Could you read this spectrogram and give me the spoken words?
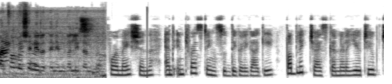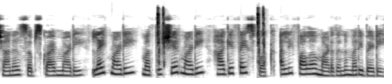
ಕನ್ಫರ್ಮೇಶನ್ ಇರುತ್ತೆ ನಿಮ್ಗೆ ಅಲ್ಲಿ ತನಕ. ಇನ್ಫಾರ್ಮೇಶನ್ ಅಂಡ್ ಇಂಟ್ರೆಸ್ಟಿಂಗ್ ಸುದ್ದಿಗಳಿಗಾಗಿ public choice Kannada YouTube channel subscribe ಮಾಡಿ ಲೈಕ್ ಮಾಡಿ ಮತ್ತು ಶೇರ್ ಮಾಡಿ. ಹಾಗೆ ಫೇಸ್ಬುಕ್ ಅಲ್ಲಿ ಫಾಲೋ ಮಾಡೋದನ್ನು ಮರಿಬೇಡಿ.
